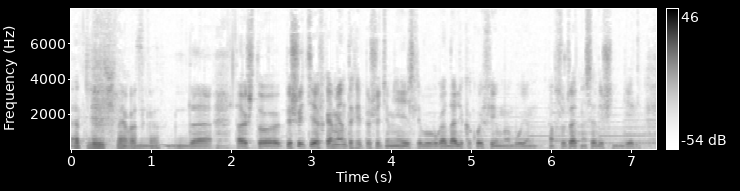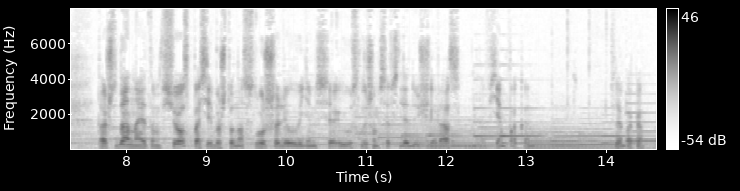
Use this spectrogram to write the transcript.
Отличная подсказка. да. Так что пишите в комментах и пишите мне, если вы угадали, какой фильм мы будем обсуждать на следующей неделе. Так что да, на этом все. Спасибо, что нас слушали. Увидимся и услышимся в следующий раз. Всем пока. Всем пока.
